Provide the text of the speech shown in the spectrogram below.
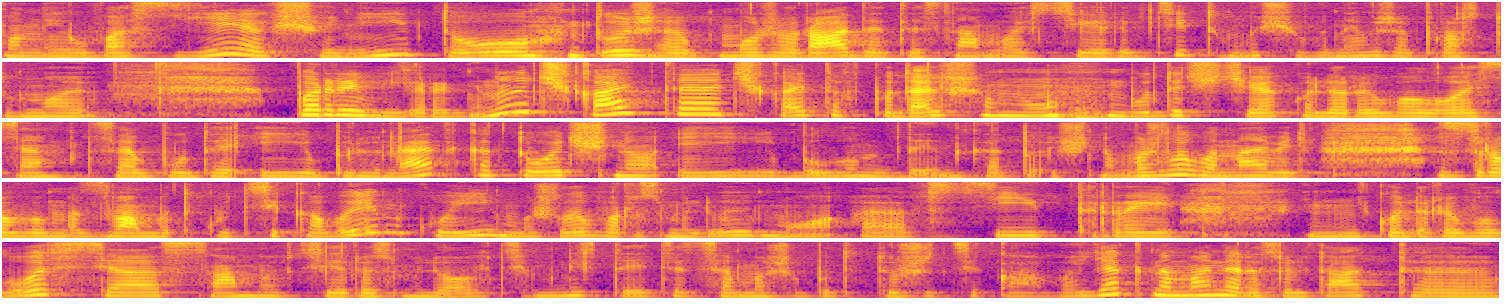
вони у вас є. Якщо ні, то дуже можу радити саме ось ці олівці, тому що вони вже просто мною перевірені. Ну і чекайте, чекайте, в подальшому будуть ще кольори волосся. Це буде і брюнетка точно, і блондинка точно. Можливо, навіть зробимо з вами таку цікавинку і, можливо, розмалюємо е, всі три кольори волосся саме в цій розмальовці. Мені здається, це може бути дуже цікаво. Як на мене, результат е,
